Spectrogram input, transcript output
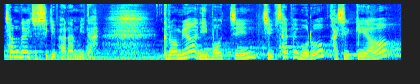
참고해 주시기 바랍니다. 그러면 이 멋진 집 살펴보러 가실게요.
